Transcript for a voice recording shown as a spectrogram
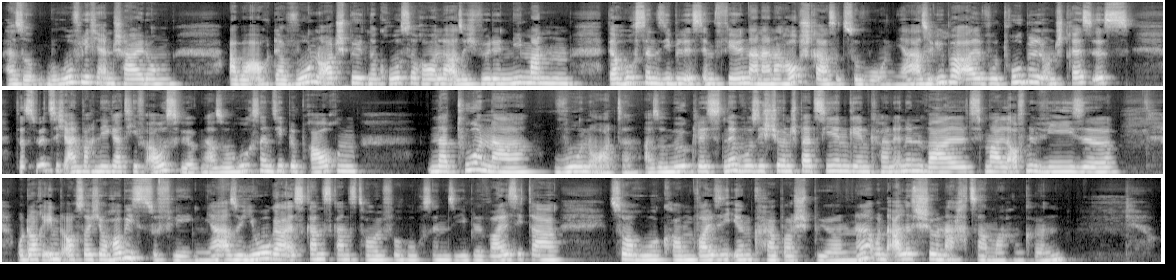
Also berufliche Entscheidungen, aber auch der Wohnort spielt eine große Rolle. Also ich würde niemanden, der hochsensibel ist, empfehlen, an einer Hauptstraße zu wohnen. Ja, also mhm. überall, wo Trubel und Stress ist, das wird sich einfach negativ auswirken. Also Hochsensible brauchen naturnahe Wohnorte, also möglichst, ne, wo sie schön spazieren gehen können, in den Wald, mal auf eine Wiese oder auch eben auch solche Hobbys zu pflegen. Ja, also Yoga ist ganz, ganz toll für Hochsensible, weil sie da zur Ruhe kommen, weil sie ihren Körper spüren ne? und alles schön achtsam machen können.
